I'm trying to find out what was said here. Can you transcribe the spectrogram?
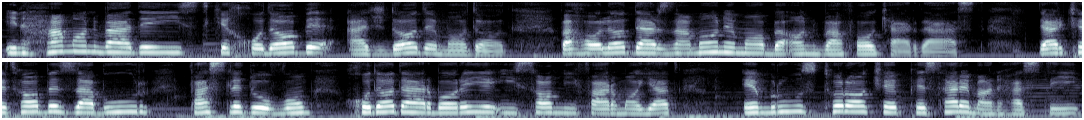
این همان وعده است که خدا به اجداد ما داد و حالا در زمان ما به آن وفا کرده است. در کتاب زبور فصل دوم خدا درباره عیسی میفرماید امروز تو را که پسر من هستی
